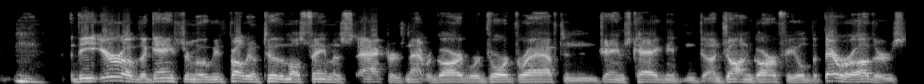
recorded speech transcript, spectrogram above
the era of the gangster movies, probably two of the most famous actors in that regard were George Raft and James Cagney and John Garfield, but there were others.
